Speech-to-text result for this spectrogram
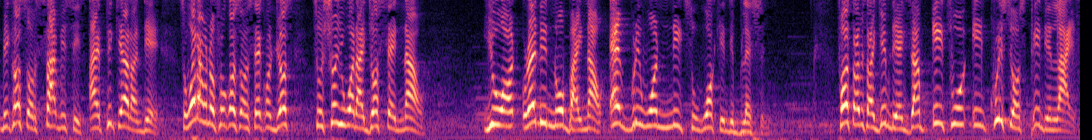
because of services, I pick here and there. So what I want to focus on second, just to show you what I just said now. You already know by now, everyone needs to walk in the blessing. First service, I give the example, it will increase your speed in life.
